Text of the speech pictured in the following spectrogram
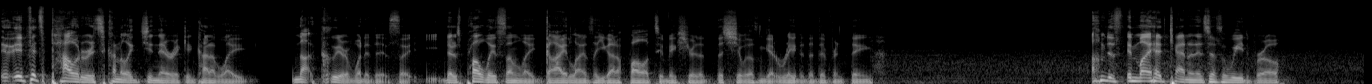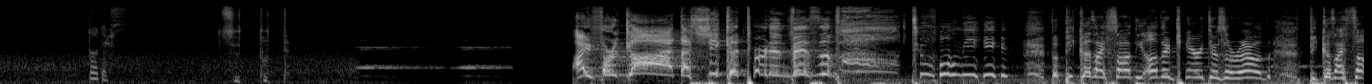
if it's powder, it's kind of like generic and kind of like not clear what it is. So y- there's probably some like guidelines that you gotta follow to make sure that the show doesn't get rated a different thing. I'm just in my head canon. It's just weed, bro. とですずっとって I forgot that she could turn invisible to only. But because I saw the other characters around, because I saw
